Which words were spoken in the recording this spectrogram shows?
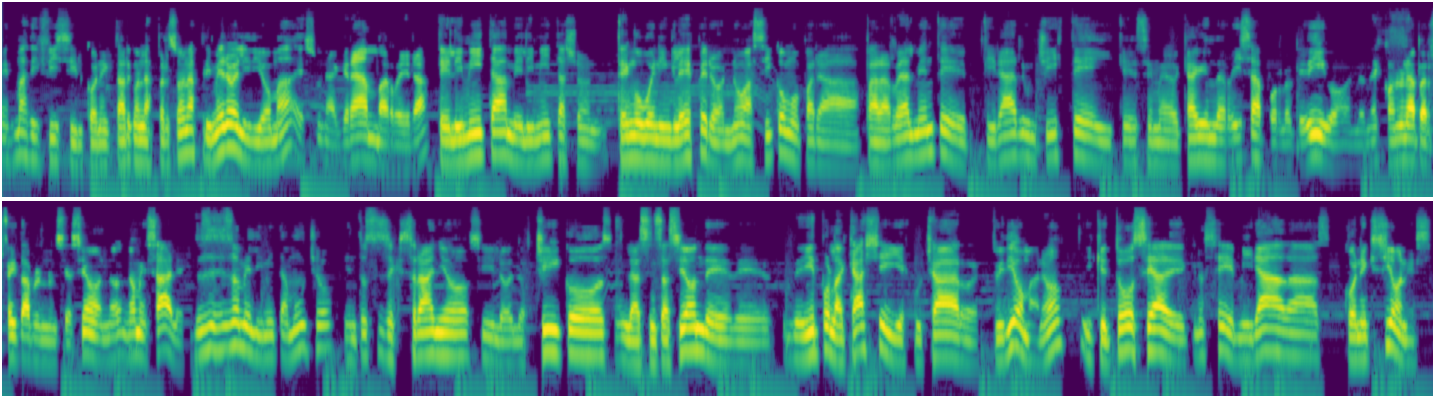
es, más difícil conectar con las personas. Primero el idioma es una gran barrera. Te limita, me limita. Yo tengo buen inglés, pero no así como para, para realmente tirar un chiste y que se me caguen de risa por lo que digo. ¿Entendés? Con una perfecta pronunciación. No, no me sale. Entonces eso me limita mucho. Entonces extraño, sí, lo, los chicos, la sensación de de, ir por la calle y escuchar tu idioma, ¿no? Y que todo sea de, no sé, miradas, conexiones,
